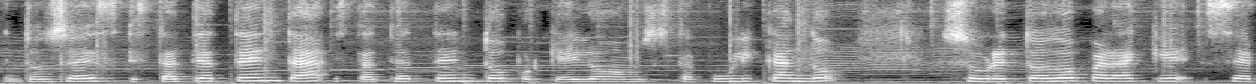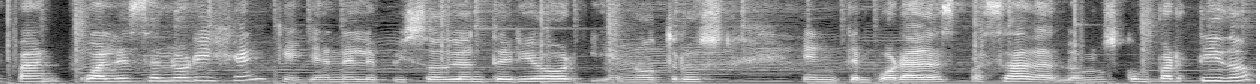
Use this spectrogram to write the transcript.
Entonces, estate atenta, estate atento porque ahí lo vamos a estar publicando, sobre todo para que sepan cuál es el origen, que ya en el episodio anterior y en otros, en temporadas pasadas lo hemos compartido,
